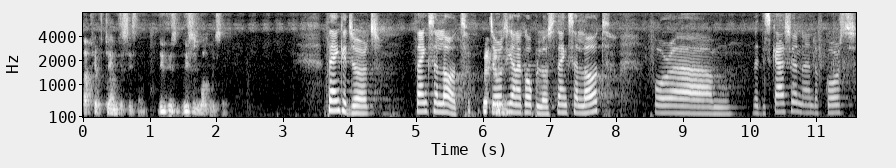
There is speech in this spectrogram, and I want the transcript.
that have changed the system. This is, this is what we say. Thank you, George. Thanks a lot. George Giannakopoulos, thanks a lot for um, the discussion and, of course,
